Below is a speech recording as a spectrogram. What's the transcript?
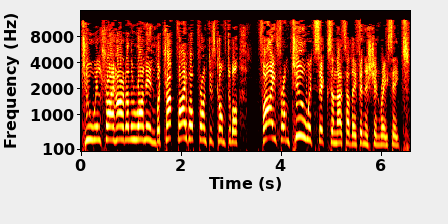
Two will try hard on the run in, but trap five up front is comfortable. Five from two with six, and that's how they finished in race eight.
